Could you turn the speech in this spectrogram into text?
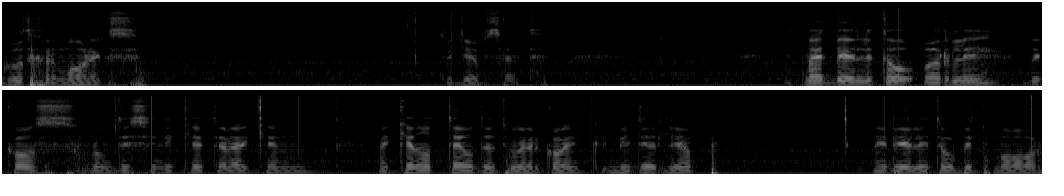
good harmonics to the upside. It might be a little early because from this indicator I can I cannot tell that we are going immediately up. Maybe a little bit more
